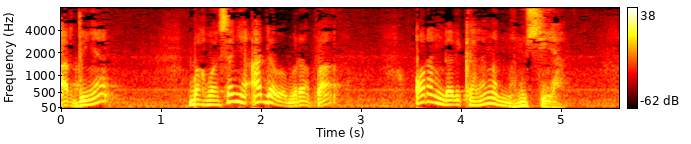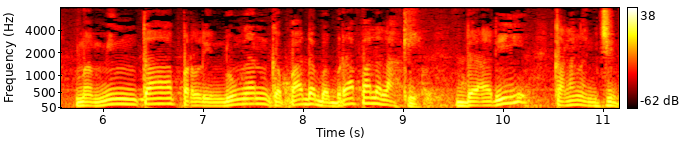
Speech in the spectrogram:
Artinya bahwasanya ada beberapa orang dari kalangan manusia meminta perlindungan kepada beberapa lelaki dari kalangan jin.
